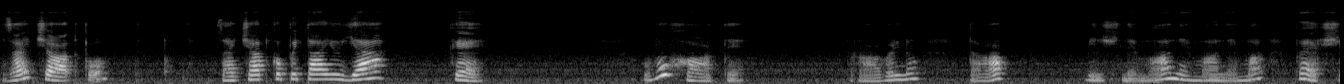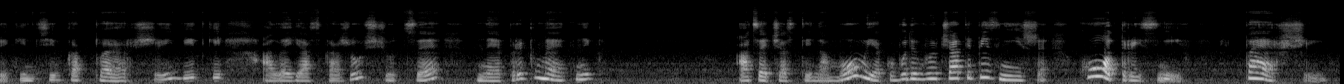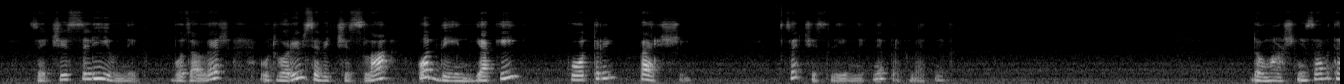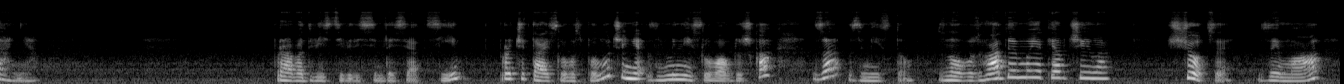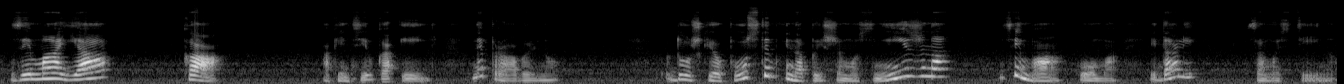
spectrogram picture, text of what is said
Зайчатко. Зайчатко питаю, яке? Вухате. Правильно. Так. Більш нема, нема, нема. Перший, кінцівка перший, дітки. Але я скажу, що це не прикметник. А це частина мови, яку будемо вивчати пізніше. Котрий сніг? Перший. Це числівник, бо залеж утворився від числа один. Який? Котрий перший. Це числівник, не прикметник. Домашні завдання. Права 287. Прочитай словосполучення, зміни слова в дужках за змістом. Знову згадуємо, як я вчила. Що це? Зима, Зима яка, а кінцівка ей. Неправильно. Дужки опустимо і напишемо сніжна зима, кома. І далі самостійно.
